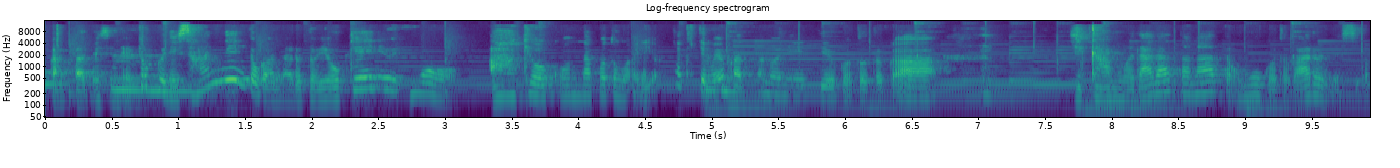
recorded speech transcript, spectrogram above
多かったんですね。うん。特に3人とかになると余計にもうああ今日こんなことも言わなくてもよかったのにっていうこととか時間無駄だったなと思うことがあるんですよ。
